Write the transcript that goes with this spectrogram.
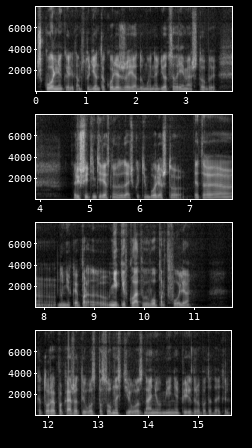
школьника или там студента колледжа, я думаю, найдется время, чтобы решить интересную задачку, тем более, что это ну, некая, некий вклад в его портфолио, которое покажет его способности, его знания, умения перед работодателем.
